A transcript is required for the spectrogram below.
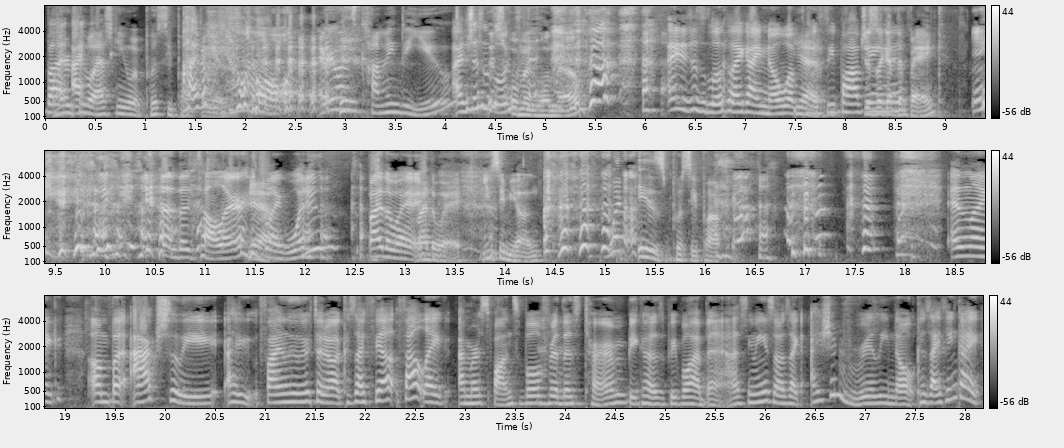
but are I, people asking you what pussy I don't is? know. Everyone's coming to you. I just This look. woman will know. I just look like I know what Yeah. pussy popping Just like at the bank. yeah, the teller. It's Yeah. like, what is? By the way, By the way, you seem young. what is pussy popping? And like, um, but actually, I finally looked it up because I felt felt like I'm responsible for this term because people have been asking me. So I was like, I should really know because I think I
